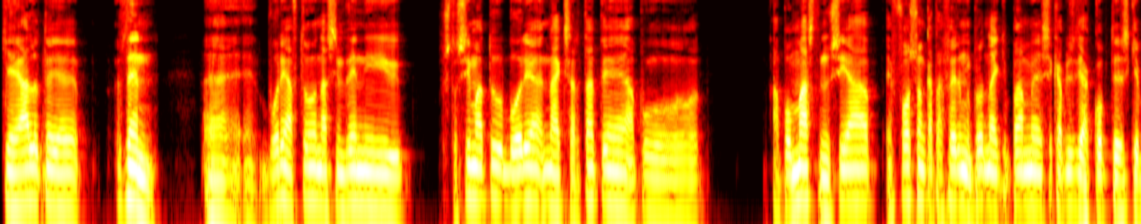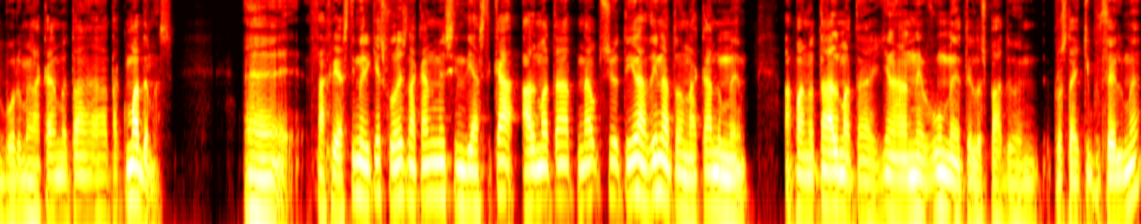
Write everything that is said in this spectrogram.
και άλλοτε δεν. Ε, μπορεί αυτό να συμβαίνει στο σήμα του, μπορεί να εξαρτάται από, από εμάς στην ουσία εφόσον καταφέρουμε πρώτα και πάμε σε κάποιους διακόπτες και μπορούμε να κάνουμε τα, τα κουμάντα μας. Ε, θα χρειαστεί μερικές φορές να κάνουμε συνδυαστικά άλματα από την άποψη ότι είναι αδύνατο να κάνουμε απανοτά άλματα για να ανεβούμε τέλος πάντων προς τα εκεί που θέλουμε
